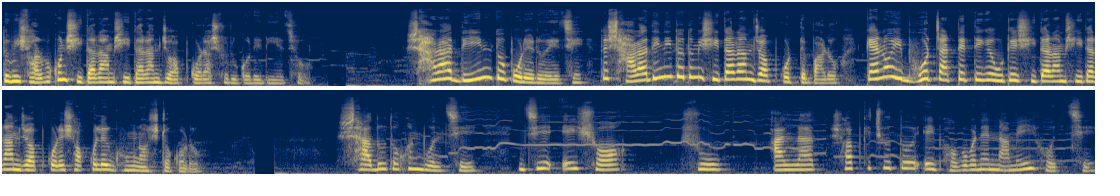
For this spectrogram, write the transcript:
তুমি সর্বক্ষণ সীতারাম সীতারাম জপ করা শুরু করে দিয়েছ। সারা দিন তো পড়ে রয়েছে। তো সারাদিনই তো তুমি সীতারাম জপ করতে পারো। কেন এই ভোর চারটের থেকে উঠে সীতারাম সীতারাম জপ করে সকলের ঘুম নষ্ট করো? সাধু তখন বলছে যে, এই শখ, সুখ, আহ্লাদ সব কিছু তো এই ভগবানের নামেই হচ্ছে।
